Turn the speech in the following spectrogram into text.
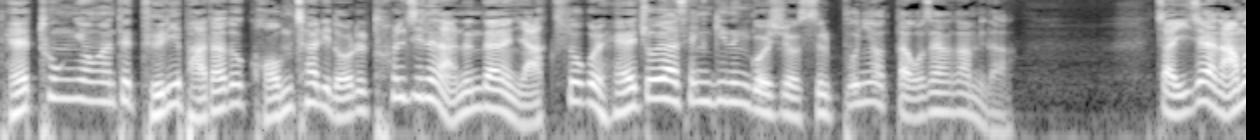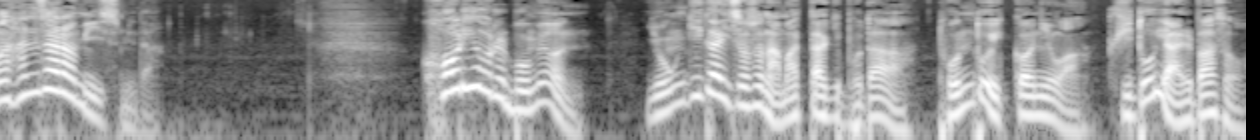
대통령한테 들이받아도 검찰이 너를 털지는 않는다는 약속을 해줘야 생기는 것이었을 뿐이었다고 생각합니다. 자 이제 남은 한 사람이 있습니다. 커리어를 보면 용기가 있어서 남았다기보다 돈도 있거니와 귀도 얇아서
